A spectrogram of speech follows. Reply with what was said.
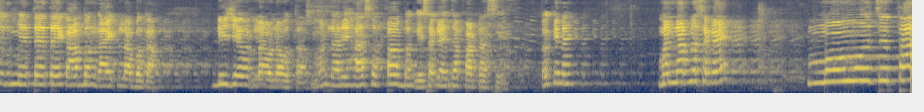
तुम्ही आता आता एक अभंग ऐकला बघा. डीजेवर लावला होता. म्हणलं अरे हा सोपा अभंग आहे सगळ्यांचा पाठ असेल. हो ओके नाही? म्हणणार ना सगळे? मोजता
